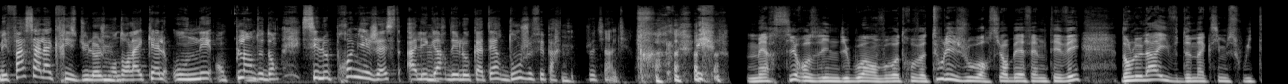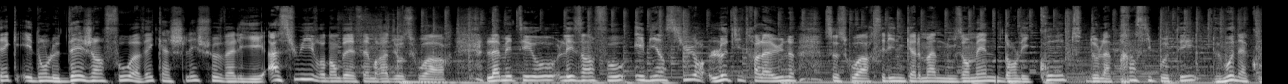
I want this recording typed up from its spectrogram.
mais face à la crise du logement dans laquelle on est en plein dedans, c'est le premier geste à l'égard des locataires dont je fais partie. Je tiens à le dire. Merci Roselyne Dubois. On vous retrouve tous les jours sur BFM TV, dans le live de Maxime Switek et dans le Déj Info avec Ashley Chevalier. À suivre dans BFM Radio Soir. La météo, les infos et bien sûr le titre à la une. Ce soir, Céline Kalman nous emmène dans les contes de la principauté de Monaco.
